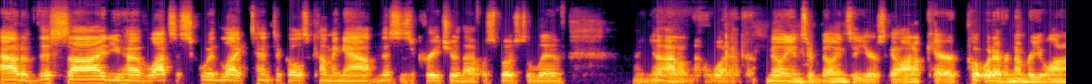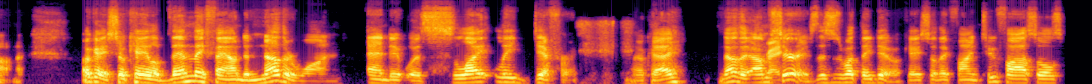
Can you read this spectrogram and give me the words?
out of this side, you have lots of squid-like tentacles coming out, and this is a creature that was supposed to live you know, I don't know, whatever, millions or billions of years ago. I don't care. Put whatever number you want on it. Okay, so Caleb, then they found another one and it was slightly different. Okay. No, they, I'm right. serious. This is what they do. Okay. So they find two fossils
